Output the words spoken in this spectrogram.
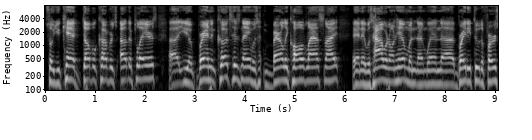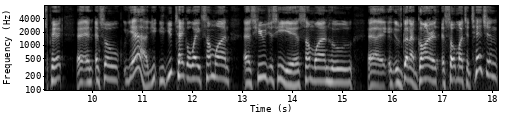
so you can't double coverage other players. Uh, you know, Brandin Cooks, his name was barely called last night, and it was Howard on him when when uh, Brady threw the first pick. And and so yeah, you you take away someone as huge as he is, someone who uh, who's going to garner so much attention,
